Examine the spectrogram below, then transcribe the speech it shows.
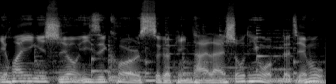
也欢迎你使用 Easy Course 这个平台来收听我们的节目。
